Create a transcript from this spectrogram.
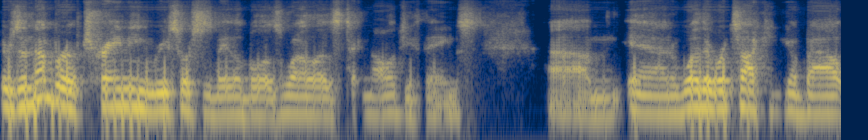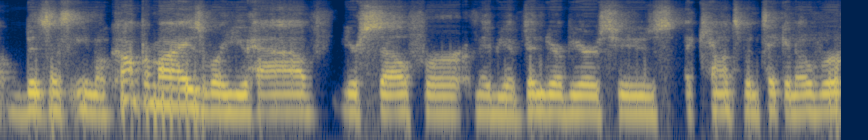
there's a number of training resources available as well as technology things. Um, and whether we're talking about business email compromise, where you have yourself or maybe a vendor of yours whose account's been taken over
